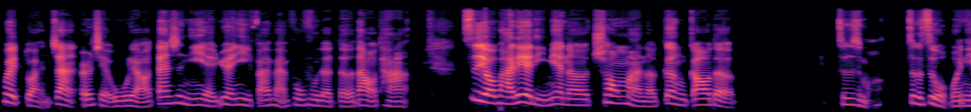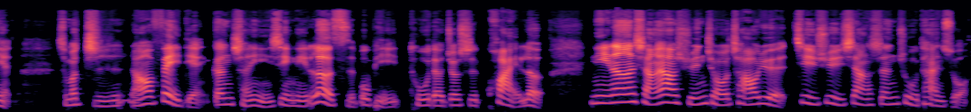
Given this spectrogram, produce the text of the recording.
会短暂而且无聊，但是你也愿意反反复复的得到它。自由排列里面呢，充满了更高的，这是什么？这个字我不会念。什么值，然后沸点跟成瘾性，你乐此不疲，图的就是快乐。你呢，想要寻求超越，继续向深处探索，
